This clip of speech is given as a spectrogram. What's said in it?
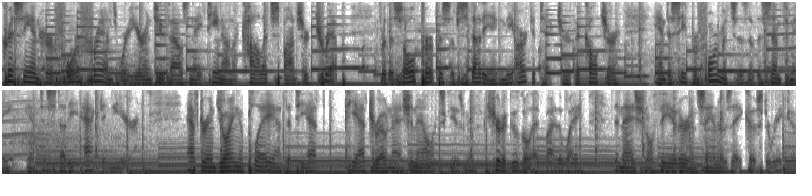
Chrissy and her four friends were here in 2018 on a college sponsored trip for the sole purpose of studying the architecture, the culture, and to see performances of the symphony and to study acting here. After enjoying a play at the Teatro Nacional, excuse me, be sure to Google that, by the way, the National Theater in San Jose, Costa Rica.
